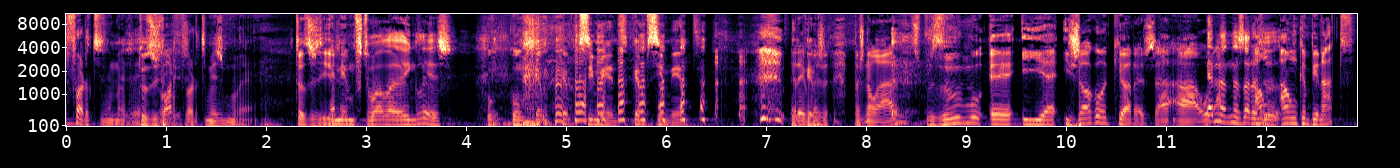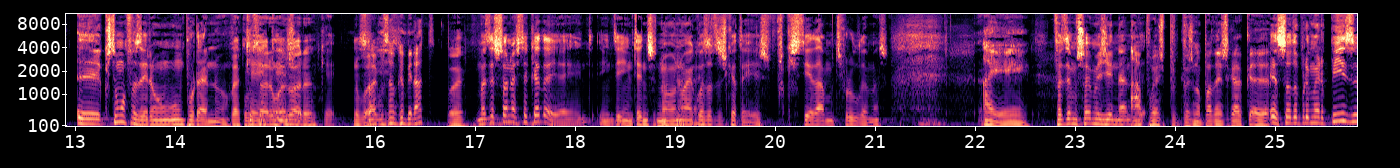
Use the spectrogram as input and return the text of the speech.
forte, mas é Todos os forte, dias. forte mesmo. É, todos os dias. é mesmo futebol inglês. Com, com campo, campo de cimento. Campo de cimento. Peraí, mas, mas não há árbitros, presumo. eh, e, eh, e jogam a que horas? Há, há, É nas horas há um, do- há um campeonato? Eh, costumam fazer um, um por ano. Vai é- começar que um é agora. que é- Vai vai? começar um campeonato? Vai. Mas é só nesta cadeia, ent- ent- entendes? Não, não é com as outras cadeias, porque isto ia dar muitos problemas. Ah, é? Fazemos só, imagina. Ah, pois, porque depois não podem jogar. eh, Eu sou do primeiro piso,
